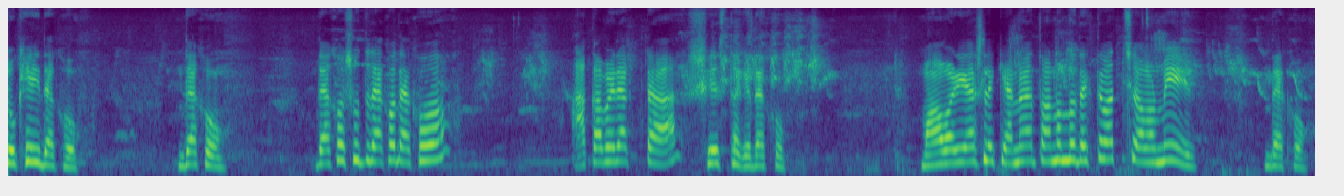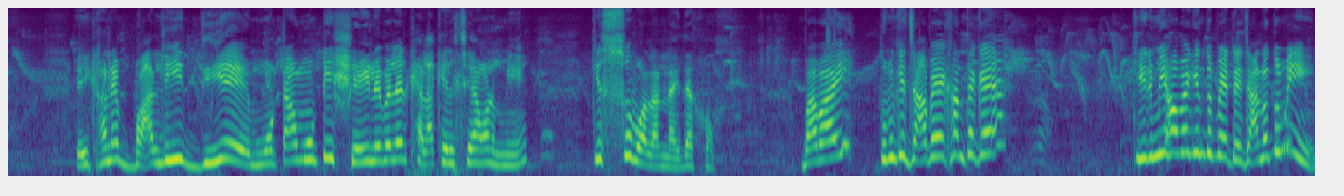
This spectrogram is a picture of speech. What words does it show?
চোখেই দেখো। দেখো দেখো শুধু, দেখো দেখো, আকামের একটা শেষ থাকে, দেখো। মামা বাড়ি আসলে কেন এত আনন্দ দেখতে পাচ্ছ আমার মেয়ের? দেখো। এইখানে বালি দিয়ে মোটামুটি সেই লেভেলের খেলা খেলছে আমার মেয়ে। কিচ্ছু বলার নাই, দেখো। বাবাই, তুমি কি যাবে এখান থেকে? কৃমি হবে কিন্তু পেটে, জানো তুমি?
